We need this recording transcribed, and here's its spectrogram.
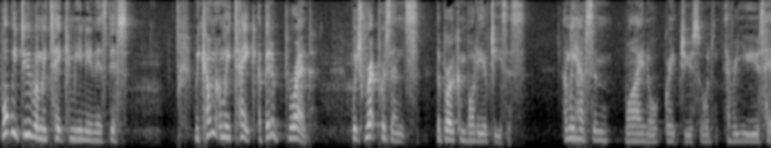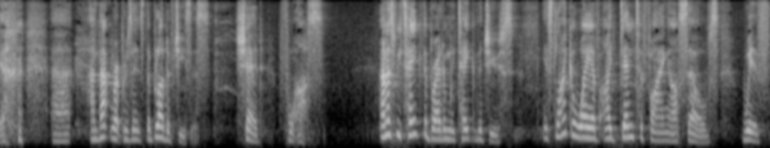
What we do when we take communion is this we come and we take a bit of bread, which represents the broken body of Jesus. And we have some wine or grape juice or whatever you use here. uh, and that represents the blood of Jesus shed for us. And as we take the bread and we take the juice, it's like a way of identifying ourselves with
